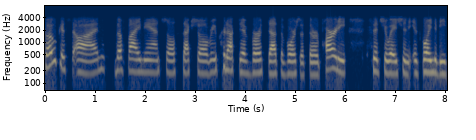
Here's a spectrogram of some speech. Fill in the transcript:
focused on the financial, sexual, reproductive, birth, death, divorce, a third party, situation is going to be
